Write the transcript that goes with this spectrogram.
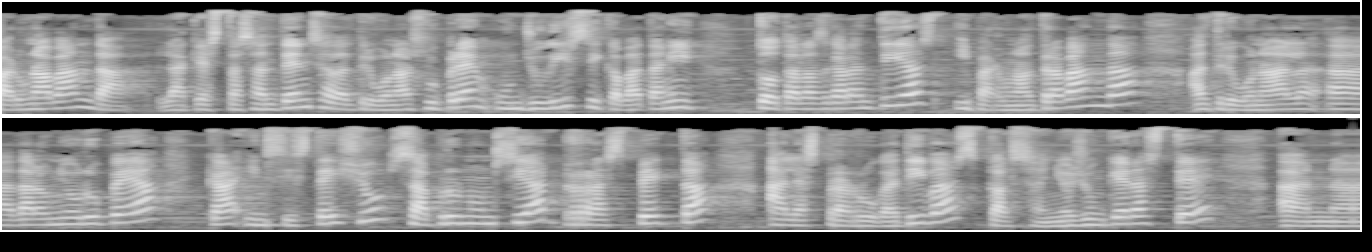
per una banda, aquesta sentència del Tribunal Suprem, un judici que va tenir totes les garanties, i per una altra banda, el Tribunal eh, de la Unió Europea, que, insisteixo, s'ha pronunciat respecte a les prerrogatives que el senyor Junqueras té en eh,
